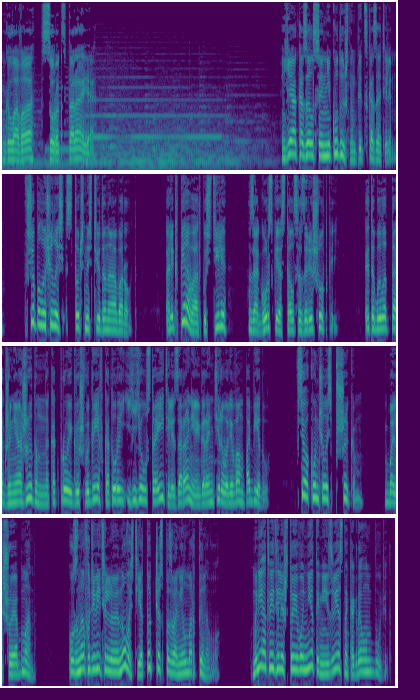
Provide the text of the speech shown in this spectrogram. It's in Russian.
Глава 42 Я оказался никудышным предсказателем. Все получилось с точностью да наоборот. Олег Первого отпустили, Загорский остался за решеткой. Это было так же неожиданно, как проигрыш в игре, в которой ее устроители заранее гарантировали вам победу. Все окончилось пшиком. Большой обман. Узнав удивительную новость, я тотчас позвонил Мартынову. Мне ответили, что его нет и неизвестно, когда он будет.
